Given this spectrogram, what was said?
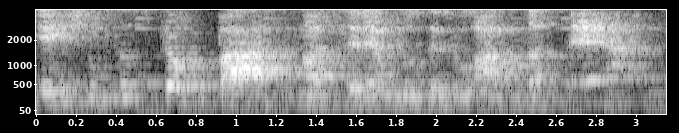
E a gente não precisa se preocupar se nós seremos os exilados da Terra,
